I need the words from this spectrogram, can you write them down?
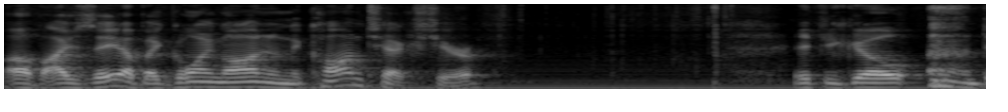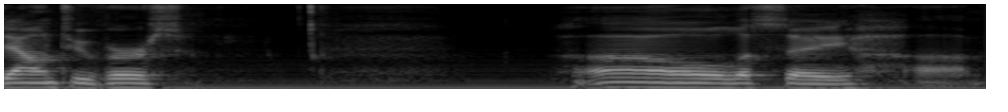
of Isaiah by going on in the context here. If you go down to verse, oh, let's say, um,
